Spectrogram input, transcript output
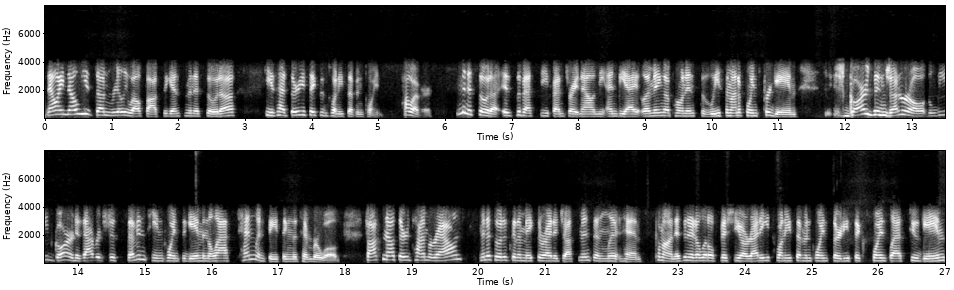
Now, I know he's done really well, Fox, against Minnesota. He's had 36 and 27 points. However, Minnesota is the best defense right now in the NBA, limiting opponents to the least amount of points per game. Guards in general, the lead guard has averaged just 17 points a game in the last 10 when facing the Timberwolves. Fox now third time around. Minnesota's going to make the right adjustments and limit him. Come on, isn't it a little fishy already? 27 points, 36 points last two games,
